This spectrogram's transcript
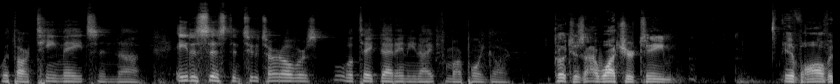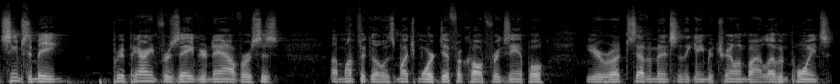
with our teammates, and uh, eight assists and two turnovers. We'll take that any night from our point guard. Coaches, I watch your team evolve. It seems to me preparing for Xavier now versus a month ago is much more difficult. For example, you're seven minutes into the game, you're trailing by 11 points,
